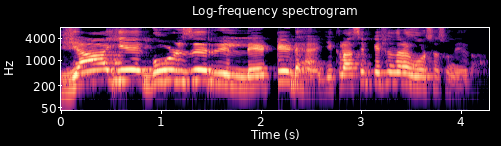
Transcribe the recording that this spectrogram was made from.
या ये गुड्स रिलेटेड हैं? ये क्लासिफिकेशन जरा गौर से सुनिएगा।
